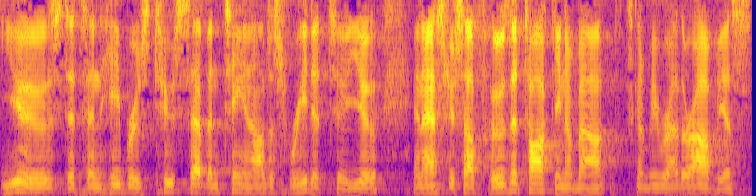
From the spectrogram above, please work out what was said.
used, it's in Hebrews 2:17. I'll just read it to you and ask yourself who's it talking about? It's going to be rather obvious.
